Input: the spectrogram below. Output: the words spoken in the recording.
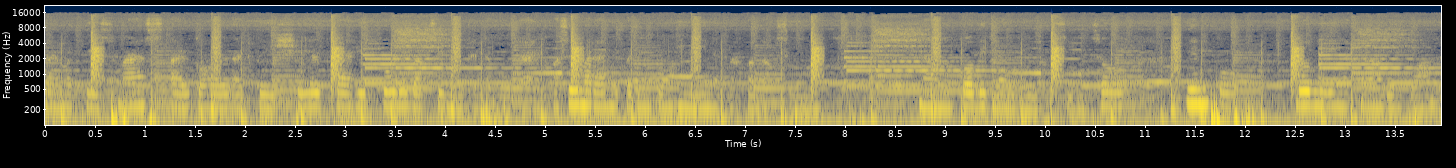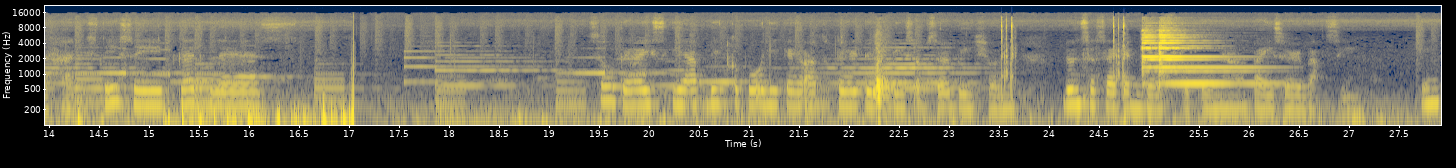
tayo mag-face mask, alcohol at face shield kahit fully vaccinated na po tayo. Kasi marami pa rin pong hindi nagpapabaksin ng COVID-19 vaccine. So, yun po. Doble ingat na lang din po ang lahat. Stay safe. God bless. So guys, i-update ko po uli kayo after 3 days observation dun sa second dose ko po ng Pfizer vaccine. Thank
